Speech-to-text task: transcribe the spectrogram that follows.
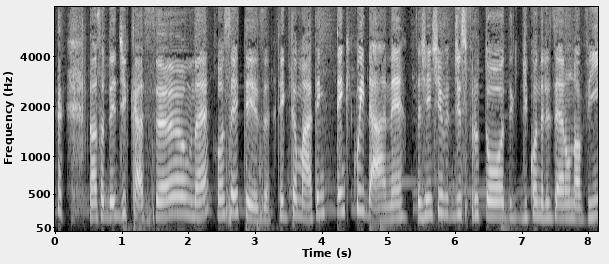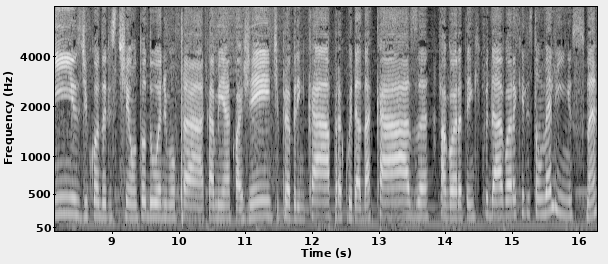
nossa dedicação, né? Com certeza. Tem que tomar, tem, tem que cuidar, né? A gente desfrutou de, de quando eles eram novinhos, de quando eles tinham todo o ânimo para caminhar com a gente, para brincar, para cuidar da casa. Agora tem que cuidar agora que eles estão velhinhos, né?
